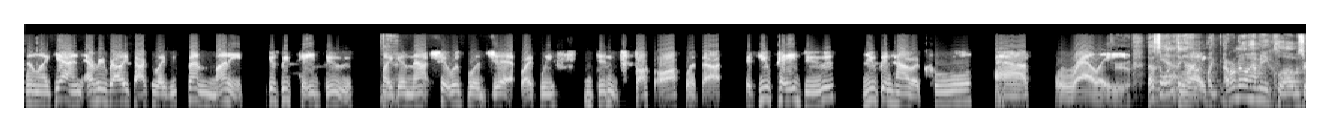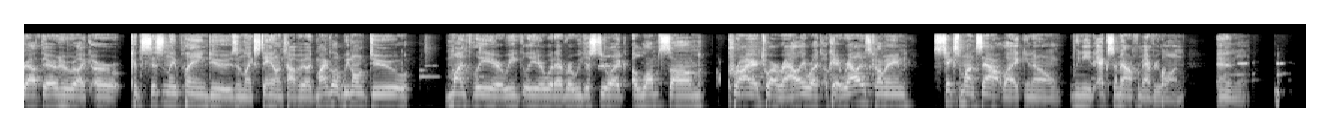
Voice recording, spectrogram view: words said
And like, yeah, and every rally pack, was like, we spent money because we paid dues. Like, and that shit was legit. Like, we f- didn't fuck off with that. If you pay dues, you can have a cool ass rally. True. That's the Yeah. one thing. I don't, Like- like I don't know how many clubs are out there who like are consistently playing dues and like staying on top of it. Like my club, we don't do monthly or weekly or whatever. We just do like a lump sum prior to our rally. We're like, okay, rally's coming six months out. Like you know, we need X amount from everyone, and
